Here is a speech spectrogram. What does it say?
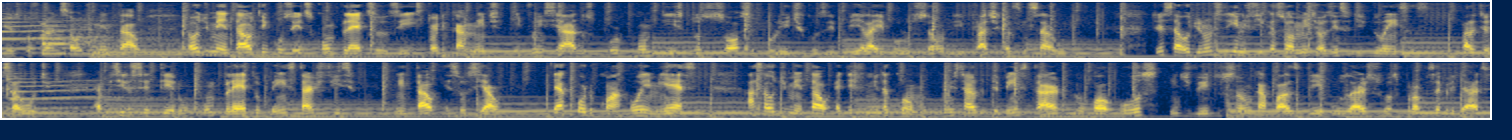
e eu estou falando de saúde mental. Saúde mental tem conceitos complexos e historicamente influenciados por contextos sociopolíticos e pela evolução de práticas em saúde. Ter saúde não significa somente ausência de doenças. Para ter saúde, é preciso ter um completo bem-estar físico, mental e social. De acordo com a OMS, a saúde mental é definida como um estado de bem-estar no qual os indivíduos são capazes de usar suas próprias habilidades,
